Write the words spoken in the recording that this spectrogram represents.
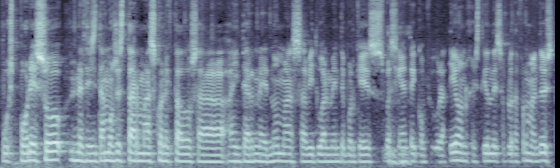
pues por eso necesitamos estar más conectados a, a Internet, ¿no? Más habitualmente porque es básicamente uh -huh. configuración, gestión de esa plataforma. Entonces,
